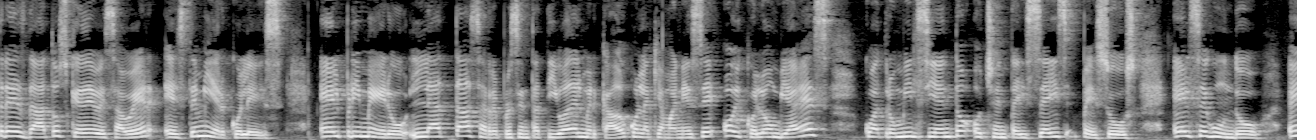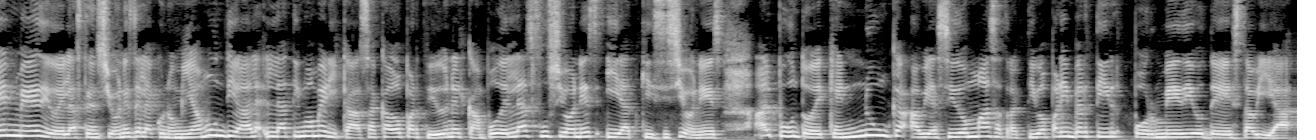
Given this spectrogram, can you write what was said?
tres datos que debes saber este miércoles. El primero, la tasa representativa del mercado con la que amanece hoy Colombia es 4.186 pesos. El segundo, en medio de las tensiones de la economía mundial, Latinoamérica ha sacado partido en el campo de las fusiones y adquisiciones, al punto de que nunca había sido más atractiva para invertir por medio de esta vía.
